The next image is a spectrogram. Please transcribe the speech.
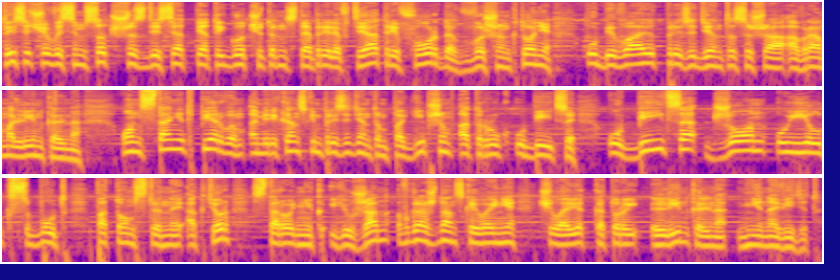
1865 год, 14 апреля, в театре Форда в Вашингтоне убивают президента США Авраама Линкольна. Он станет первым американским президентом, погибшим от рук убийцы. Убийца Джон Уилкс Бут, потомственный актер, сторонник южан в гражданской войне, человек, который Линкольна ненавидит.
